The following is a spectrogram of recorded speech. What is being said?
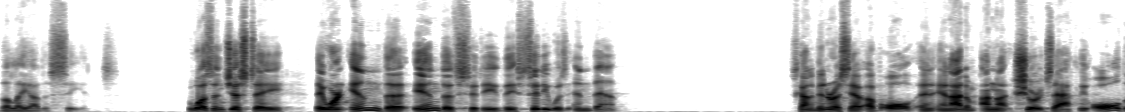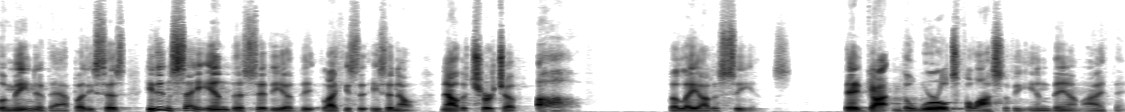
the Laodiceans. It wasn't just a, they weren't in the, in the city, the city was in them. It's kind of interesting. Of all, and, and I am not sure exactly all the meaning of that, but he says he didn't say in the city of the like he said. He said now now the church of of the Laodiceans. They had gotten the world's philosophy in them, I think.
